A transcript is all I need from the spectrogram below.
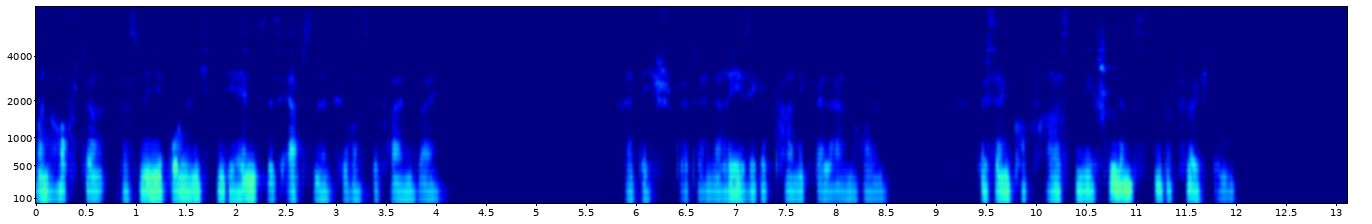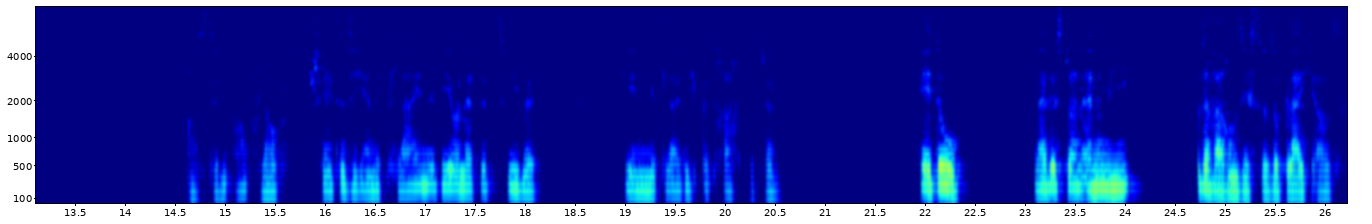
Man hoffte, dass Minibohne nicht in die Hände des Erbsenentführers gefallen sei. Rettich spürte eine riesige Panikwelle anrollen. Durch seinen Kopf rasten die schlimmsten Befürchtungen. Aus dem Auflauf schälte sich eine kleine violette Zwiebel, die ihn mitleidig betrachtete. Hey du, leidest du an Enemy? Oder warum siehst du so bleich aus?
